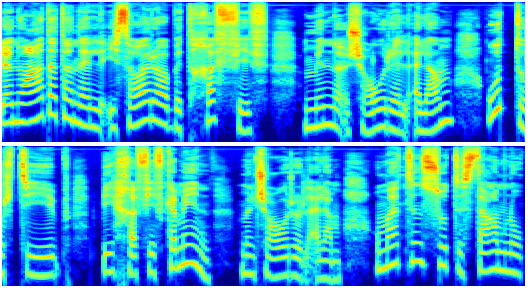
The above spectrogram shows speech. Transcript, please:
لأنه عادة الإثارة بتخفف من شعور الألم والترطيب بخفف كمان من شعور الألم. وما تنسوا تستعملوا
